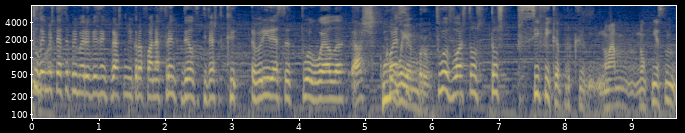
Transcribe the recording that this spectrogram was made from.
Tu lembras dessa primeira vez em que pegaste no microfone à frente deles e tiveste que abrir essa tua goela? Acho que me lembro. tua voz tão, tão específica, porque não, há, não conheço,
